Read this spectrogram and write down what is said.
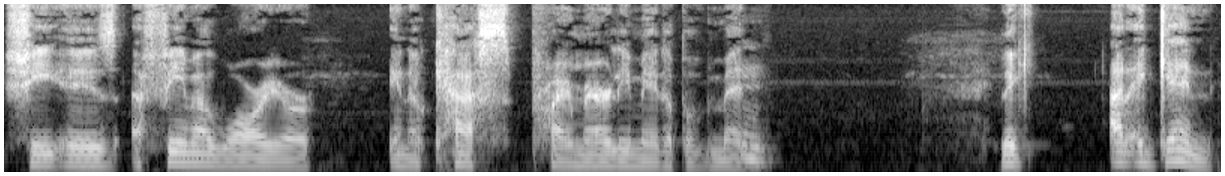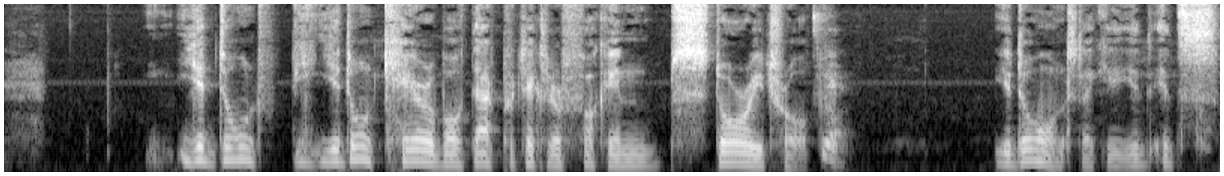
she is a female warrior in a cast primarily made up of men. Mm. Like, and again, you don't you don't care about that particular fucking story trope. Yeah. You don't like it, it's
